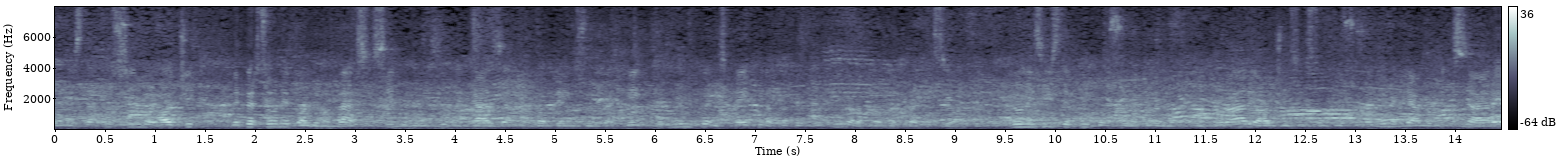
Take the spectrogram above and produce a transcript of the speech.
come stato simbolo, oggi le persone vogliono farsi sempre di più una casa a propria misura, che comunque rispetti la propria cultura, la propria tradizione. Non esiste più consumatore culturale, oggi esiste un consumatore che ama mixare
